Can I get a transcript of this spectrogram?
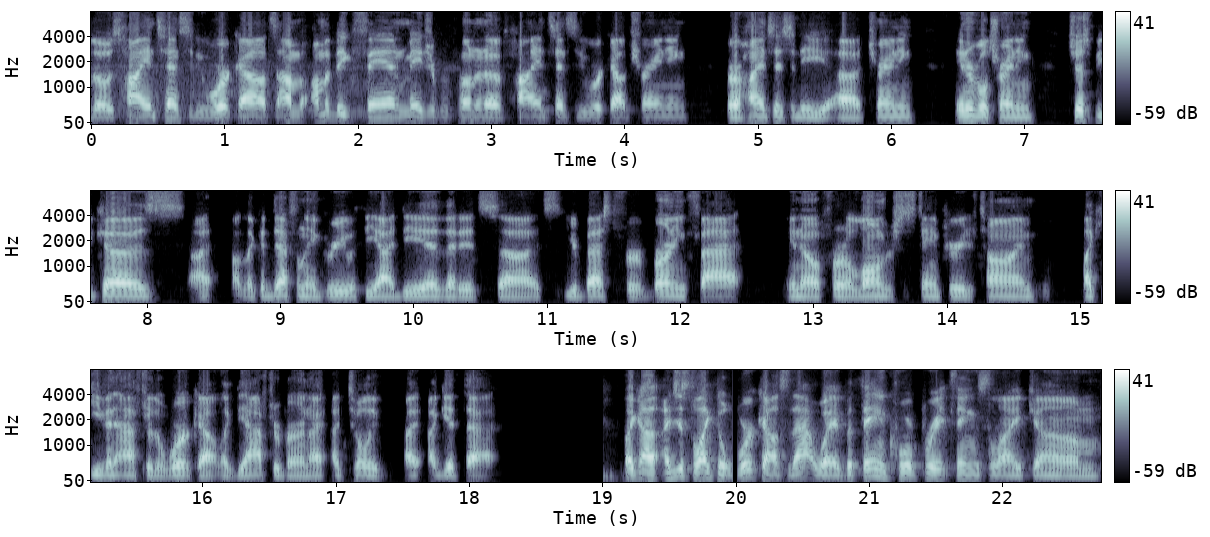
those high intensity workouts. I'm I'm a big fan, major proponent of high intensity workout training or high intensity uh, training, interval training, just because I like I definitely agree with the idea that it's uh, it's your best for burning fat, you know, for a longer sustained period of time, like even after the workout, like the afterburn. I, I totally I, I get that like I, I, just like the workouts that way, but they incorporate things like um,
